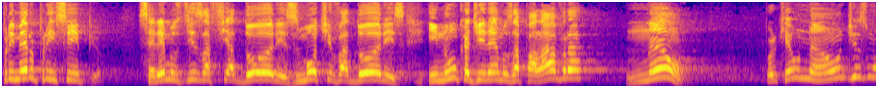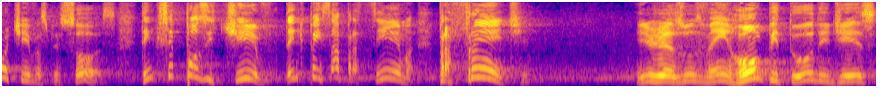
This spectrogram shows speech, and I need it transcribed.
Primeiro princípio: seremos desafiadores, motivadores e nunca diremos a palavra não. Porque o não desmotiva as pessoas. Tem que ser positivo, tem que pensar para cima, para frente. E Jesus vem, rompe tudo e diz:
